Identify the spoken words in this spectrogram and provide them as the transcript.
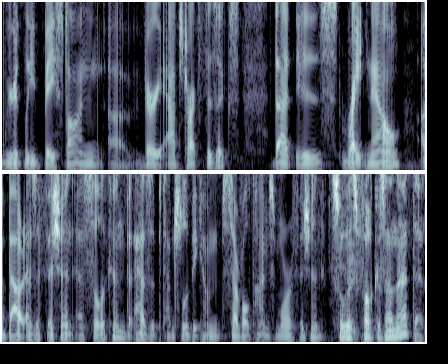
weirdly based on uh, very abstract physics that is right now about as efficient as silicon, but has the potential to become several times more efficient. So let's focus on that then.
